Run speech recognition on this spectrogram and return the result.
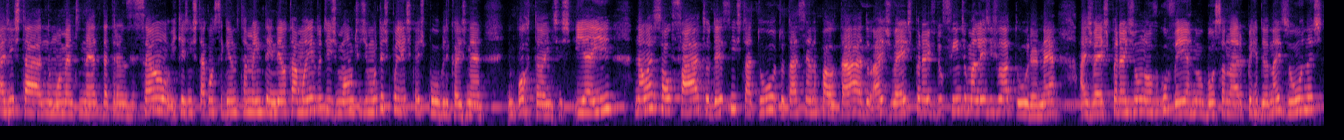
a gente está no momento né, da transição e que a gente está conseguindo também entender o tamanho do desmonte de muitas políticas públicas né, importantes. E aí não é só o fato desse estatuto estar tá sendo pautado às vésperas do fim de uma legislatura, né, às vésperas de um novo governo. O Bolsonaro perdeu nas urnas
